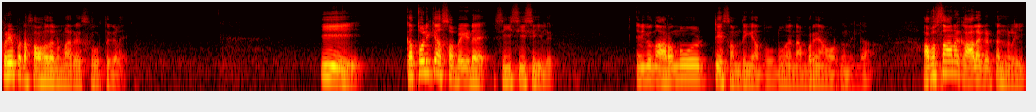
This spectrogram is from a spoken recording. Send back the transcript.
പ്രിയപ്പെട്ട സഹോദരന്മാരെ സുഹൃത്തുക്കളെ ഈ കത്തോലിക്ക സഭയുടെ സി സി സിയിൽ എനിക്കൊന്ന് അറുന്നൂറ്റി സംതിങ് ആണെന്ന് തോന്നുന്നു. ആ നമ്പർ ഞാൻ ഓർക്കുന്നില്ല. അവസാന കാലഘട്ടങ്ങളിൽ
